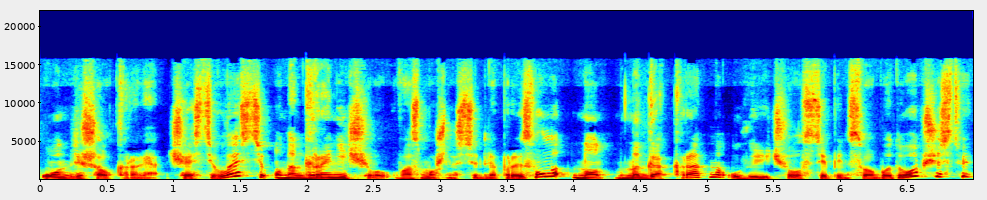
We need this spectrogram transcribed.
Он лишал короля части власти, он ограничивал возможности для произвола, но он многократно увеличивал степень свободы в обществе.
